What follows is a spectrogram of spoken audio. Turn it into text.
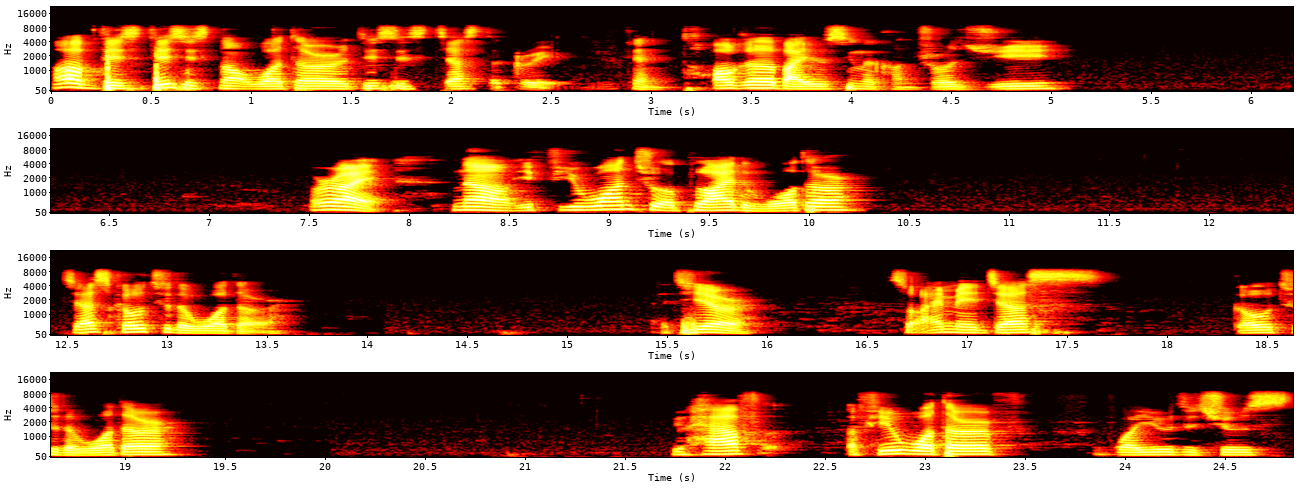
All of this this is not water this is just the grid. You can toggle by using the control G. Alright now if you want to apply the water just go to the water. At here. So I may just go to the water. You have a few water for you to choose.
